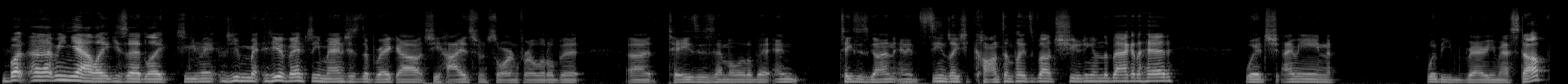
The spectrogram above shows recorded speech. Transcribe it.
but uh, i mean yeah like you said like she she, she eventually manages to break out. She hides from Soren for a little bit uh tases him a little bit and takes his gun and it seems like she contemplates about shooting him in the back of the head which i mean would be very messed up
